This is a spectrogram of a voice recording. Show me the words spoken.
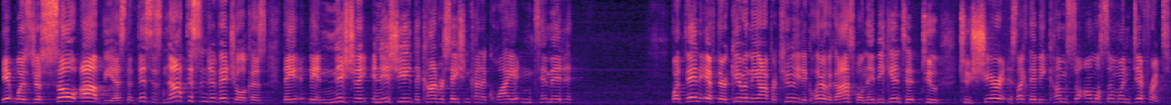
it was just so obvious that this is not this individual because they, they initiate, initiate the conversation kind of quiet and timid. But then, if they're given the opportunity to declare the gospel and they begin to, to, to share it, it's like they become so, almost someone different.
